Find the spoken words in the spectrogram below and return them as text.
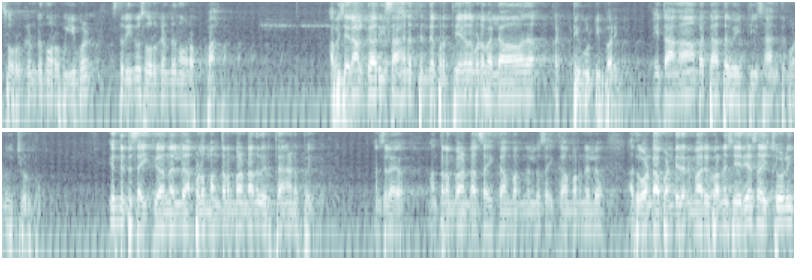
സ്വർഗമുണ്ടെന്ന് ഉറപ്പ് പ- സ്ത്രീക്ക് സ്വർഗമുണ്ടെന്ന് ഉറപ്പാ. അപ്പോൾ ചില ആൾക്കാർ ഈ സഹനത്തിന്റെ പ്രത്യേകത ഇവിടെ വല്ലാതെ കട്ടികൂട്ടി പറയും. ഈ താങ്ങാൻ പറ്റാത്ത വെയിറ്റ് ഈ സാധനത്തിന് കൊണ്ട് വെച്ചു കൊടുക്കും. എന്നിട്ട് സഹിക്കുക എന്നല്ല അപ്പോഴും മന്ത്രം പാണ്ടാന്ന് വരുത്താനാണ് ഇപ്പോൾ മനസ്സിലായോ? മന്ത്രം പാണ്ട സഹിക്കാൻ പറഞ്ഞല്ലോ സഹിക്കാൻ പറഞ്ഞല്ലോ. അതുകൊണ്ടാ പണ്ഡിതന്മാർ പറഞ്ഞ ശരിയാ സഹിച്ചോളി.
